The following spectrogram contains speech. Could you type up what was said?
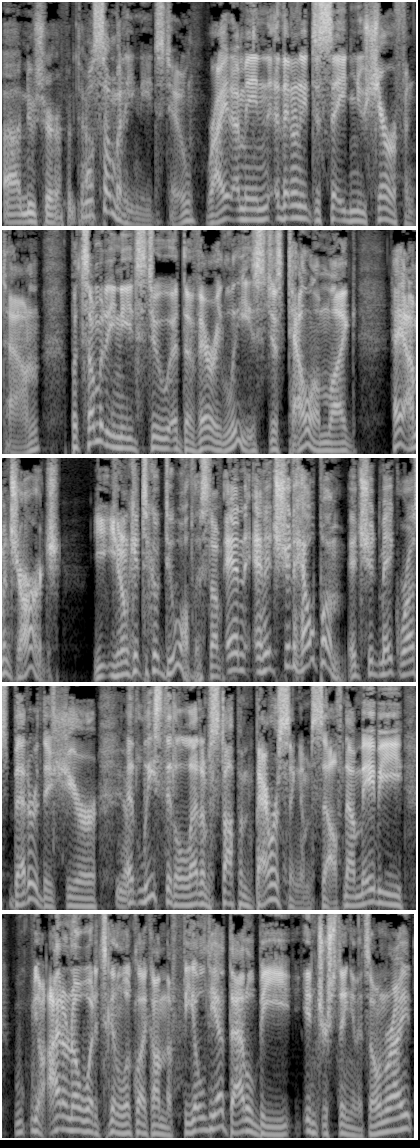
uh, new sheriff in town. Well, somebody needs to, right? I mean, they don't need to say new sheriff in town, but somebody needs to, at the very least, just tell them, like, hey, I'm in charge. You, you don't get to go do all this stuff, and and it should help him. It should make Russ better this year. At least it'll let him stop embarrassing himself. Now, maybe you know I don't know what it's going to look like on the field yet. That'll be interesting in its own right.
